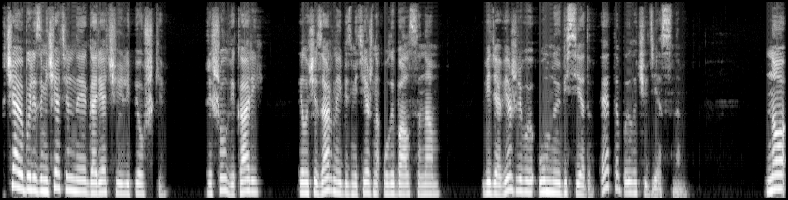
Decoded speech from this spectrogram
К чаю были замечательные горячие лепешки. Пришел викарий и лучезарно и безмятежно улыбался нам, ведя вежливую умную беседу. Это было чудесно. Но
